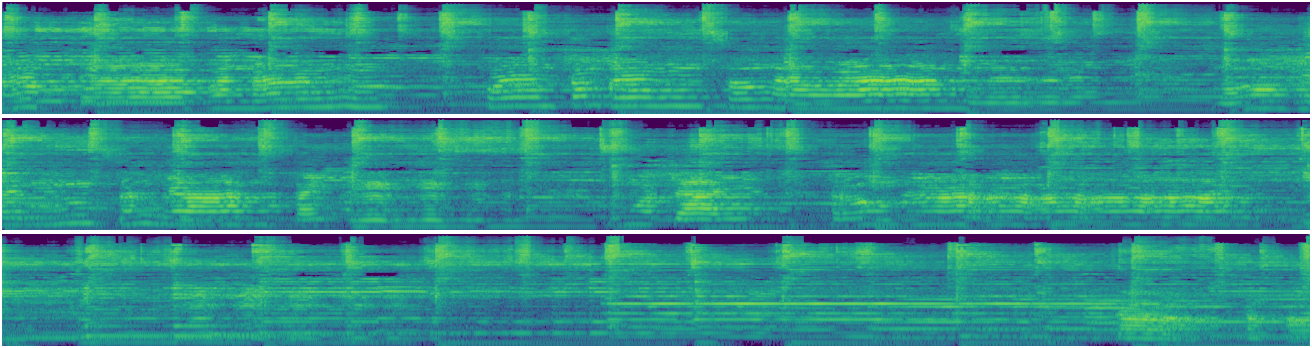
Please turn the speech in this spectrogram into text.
นับจากวันนั้น ความสัมพันธ์สองเรารางเลือนมองเห็นสัญญาณไปถึงหัวใจร้องไห้ ก็ต้องขอ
